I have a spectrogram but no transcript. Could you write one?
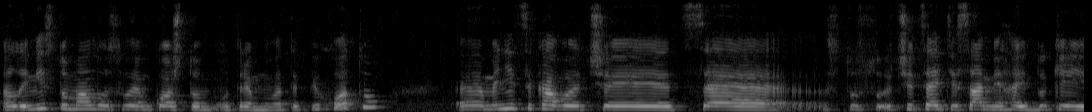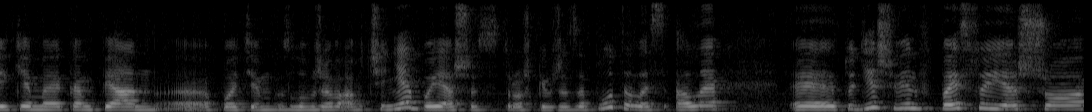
Але місто мало своїм коштом утримувати піхоту. Е, Мені цікаво, чи це чи це ті самі гайдуки, якими Кампіан е, потім зловживав, чи ні, бо я щось трошки вже заплуталась. Але е, тоді ж він вписує, що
